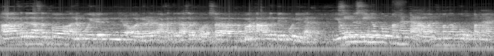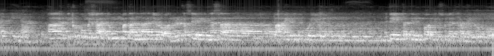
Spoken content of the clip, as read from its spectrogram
Ah, kadalasan po, ano po yun, Your Honor, ah, kadalasan po sa mga tao lang din po nila. Sino-sino pong mga tao? Anong mga buong pangalan nila? Ah, hindi ko po masyadong matandaan, Your Honor, kasi nasa bahay din po yung data din po, yung sulat kamay ko po.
